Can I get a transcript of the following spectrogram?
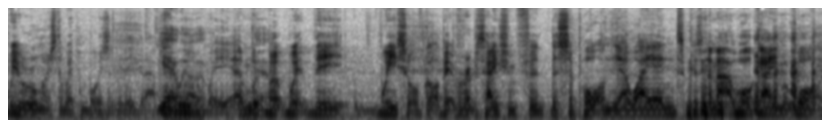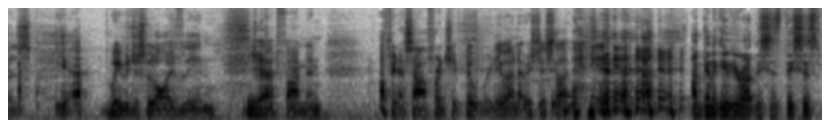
we were almost the whipping boys in the league at that point, Yeah, we weren't were. we? And we, Yeah. but with the we sort of got a bit of a reputation for the support on the away end because no matter what game it was, Yeah. we were just lively and Yeah. good fun. And I think that's how our friendship built, really. And it it was just like, I'm going to give you right. This is this is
